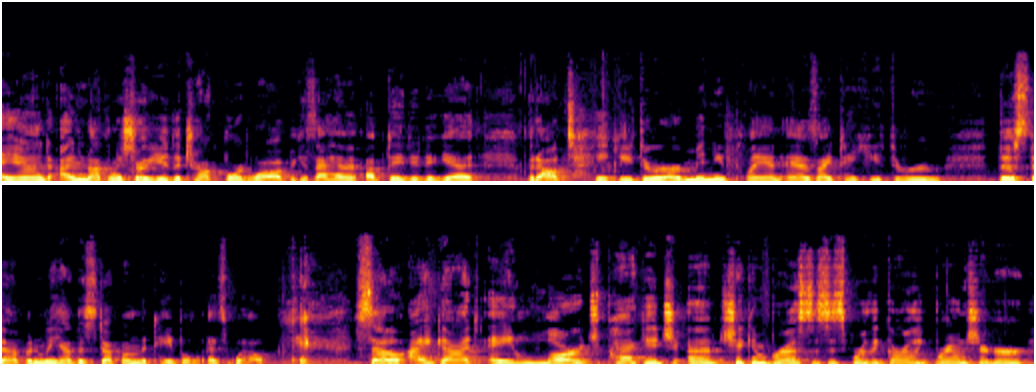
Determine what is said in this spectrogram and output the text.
and I'm not going to show you the chalkboard wall because I haven't updated it yet, but I'll take you through our menu plan as I take you through this stuff. And we have the stuff on the table as well. So I got a large package of chicken breast. This is for the garlic brown sugar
